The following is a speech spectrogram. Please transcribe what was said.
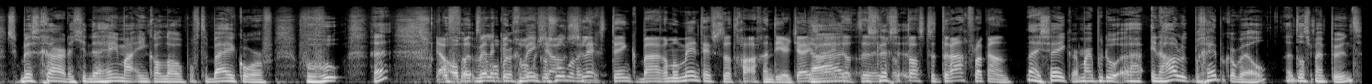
het is best gaar dat je de HEMA in kan lopen of de Bijenkorf. Of, hoe, hè? Ja, of op het, willekeurige winkel zonder... slechts denkbare moment heeft ze dat geagendeerd. Jij ja, zei dat, uh, slechts, dat tast het draagvlak aan. Nee, zeker. Maar ik bedoel, inhoudelijk begreep ik er wel. Dat is mijn punt.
